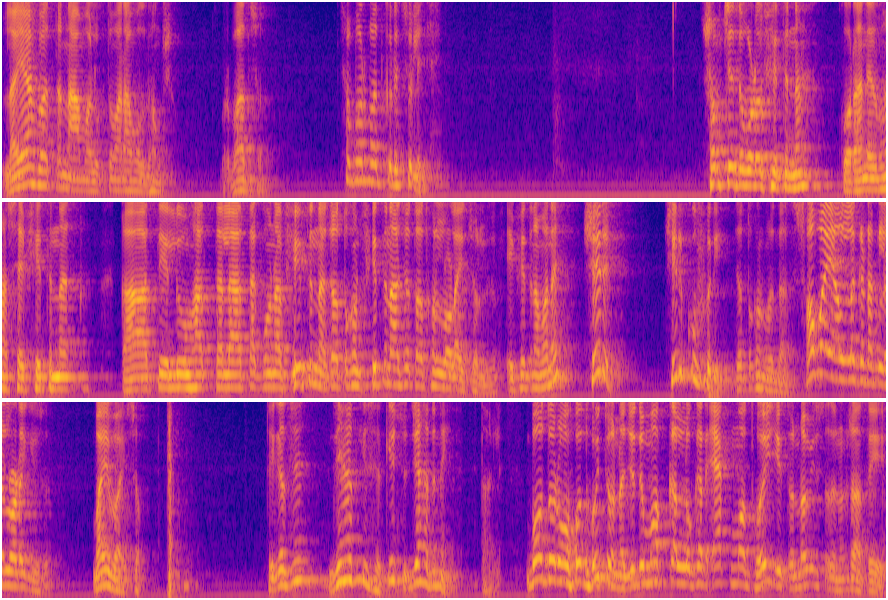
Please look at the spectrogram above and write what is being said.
লাইয়াহবাত না আমল তোমার আমল ধ্বংস। বরবাদ সব। সব বরবাদ করে চলে যায়। সবচেয়ে বড় ফিতনা, কোরআনের ভাষায় ফিতনা, কাতেলু হাত্তালা কোনা ফিতনা, যতক্ষণ ফিতনা আছে ততক্ষণ লড়াই চলবে। এই ফিতনা মানে শির শির কুফুরি, যতক্ষণ পর্যন্ত আছে। সবাই আল্লাহকে ডাকলে লড়াই কিছু। ভাই ভাই সব। ঠিক আছে? জেহাদ কিসের? কিছু জেহাদ নেই। তাহলে বদর ওহদ হইতো না, যদি মক্কার লোকের একমত হয়ে যেত নবী সাথে,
